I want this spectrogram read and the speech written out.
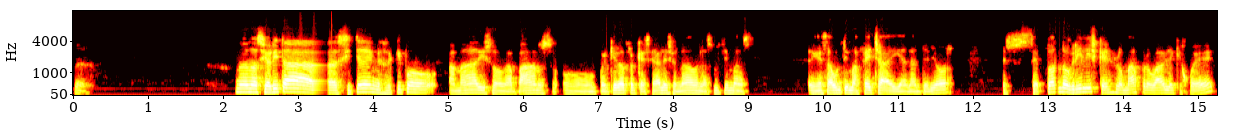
claro. No, no, si ahorita, si tienen en su equipo a Madison, a Barnes o cualquier otro que se haya lesionado en las últimas, en esa última fecha y en la anterior, exceptuando Grealish, que es lo más probable que juegue,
